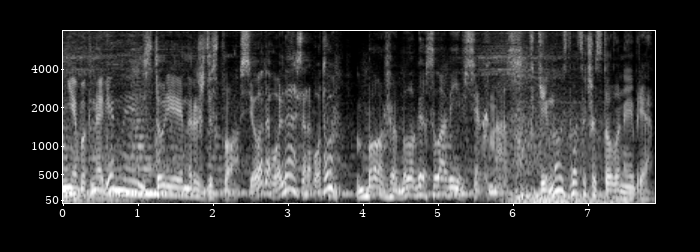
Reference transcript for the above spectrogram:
Необыкновенная история на Рождество. Все, довольно? За работу? Боже, благослови всех нас. В кино с 26 ноября.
